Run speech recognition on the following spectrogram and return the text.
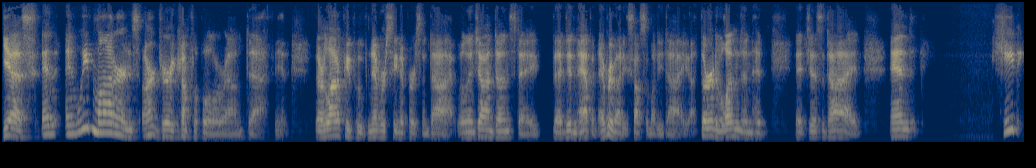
Yes, and and we moderns aren't very comfortable around death. There are a lot of people who've never seen a person die. Well, in John Donne's day, that didn't happen. Everybody saw somebody die. A third of London had had just died, and he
